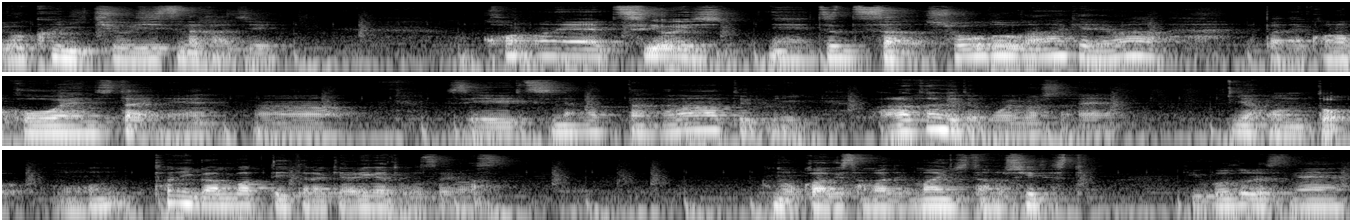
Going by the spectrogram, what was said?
欲に忠実な感じ。このね強いねズッツさんの衝動がなければぱねこの公演自体ね、うん、成立しなかったんかなというふうに改めて思いましたね。いや本当もう本当に頑張っていただきありがとうございます。おかげさまで毎日楽しいですということですね。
